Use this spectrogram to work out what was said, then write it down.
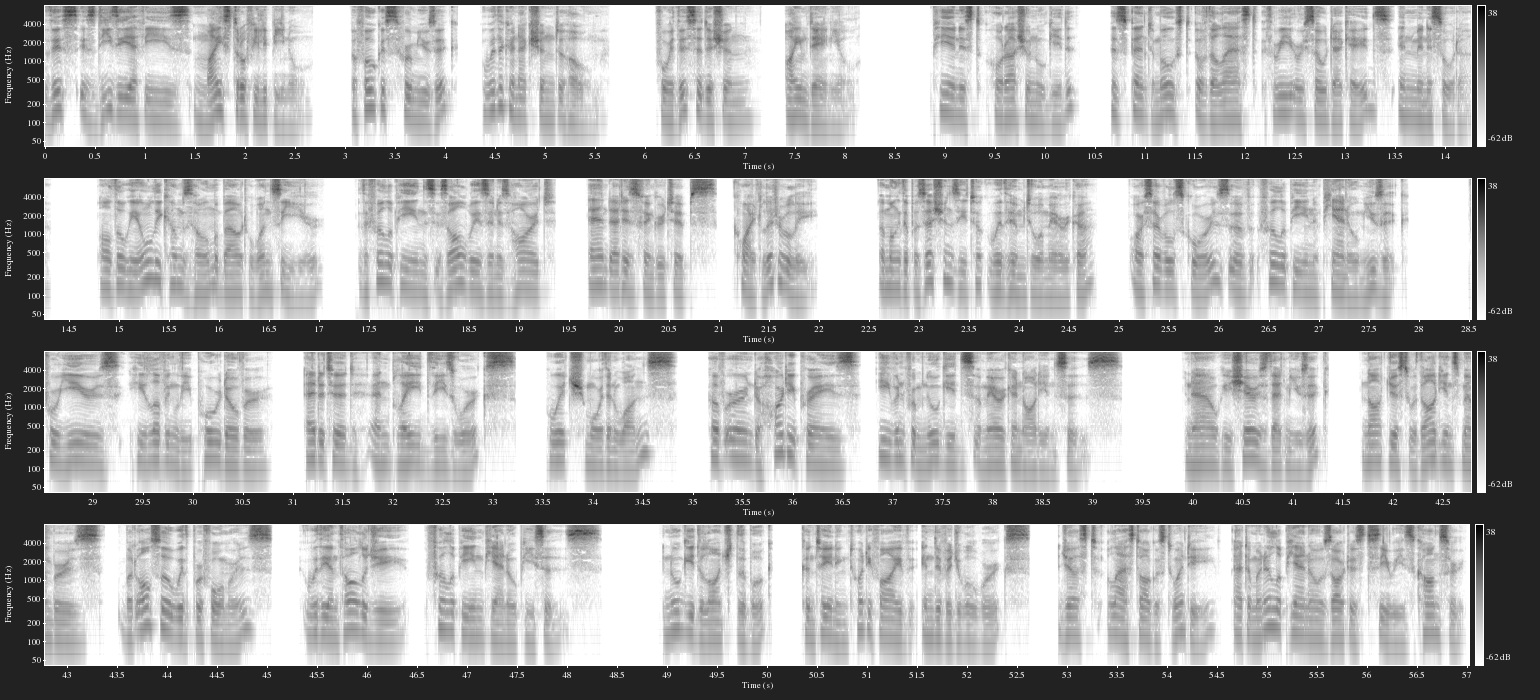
This is DZFE's Maestro Filipino, a focus for music with a connection to home. For this edition, I'm Daniel. Pianist Horacio Nuguid has spent most of the last three or so decades in Minnesota. Although he only comes home about once a year, the Philippines is always in his heart and at his fingertips, quite literally. Among the possessions he took with him to America are several scores of Philippine piano music. For years, he lovingly pored over, edited, and played these works, which, more than once, have earned hearty praise even from Nuguid's American audiences. Now he shares that music, not just with audience members, but also with performers, with the anthology Philippine Piano Pieces. Nuguid launched the book, containing 25 individual works, just last August 20 at a Manila Pianos Artist Series concert.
